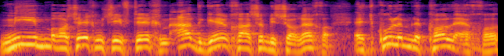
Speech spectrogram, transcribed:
מראשיכם שבטיכם עד גרך אשר בשורך, את כולם לכל אחד,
